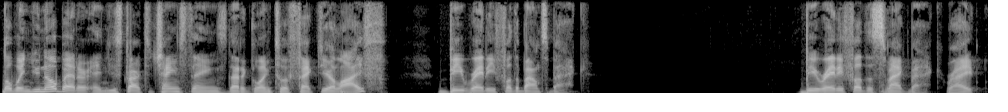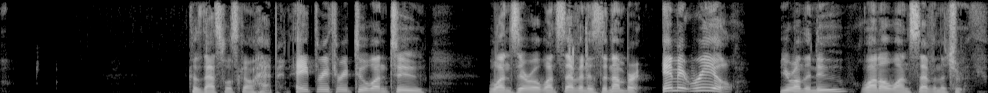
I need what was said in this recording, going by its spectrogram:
But when you know better and you start to change things that are going to affect your life, be ready for the bounce back. Be ready for the smack back, right? Because that's what's going to happen. 833 212 1017 is the number. Emmett Real, you're on the new 1017 The Truth.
